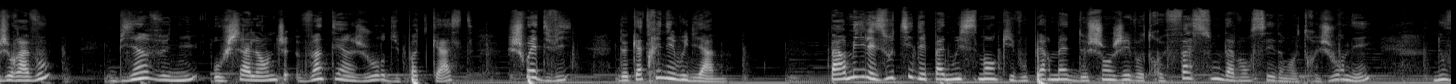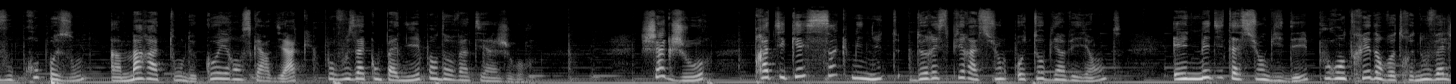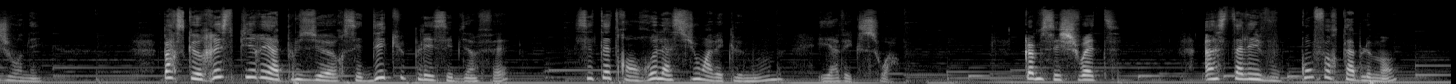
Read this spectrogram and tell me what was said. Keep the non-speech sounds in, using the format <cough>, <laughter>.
Bonjour à vous, bienvenue au challenge 21 jours du podcast Chouette vie de Catherine et William. Parmi les outils d'épanouissement qui vous permettent de changer votre façon d'avancer dans votre journée, nous vous proposons un marathon de cohérence cardiaque pour vous accompagner pendant 21 jours. Chaque jour, pratiquez 5 minutes de respiration auto-bienveillante et une méditation guidée pour entrer dans votre nouvelle journée. Parce que respirer à plusieurs, c'est décupler ses bienfaits, c'est être en relation avec le monde et avec soi. Comme c'est chouette Installez-vous confortablement,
